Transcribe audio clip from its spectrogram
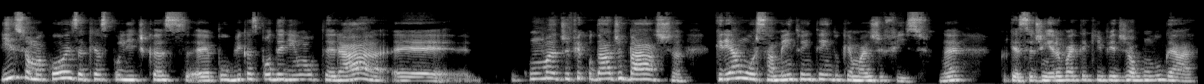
Isso é uma coisa que as políticas é, públicas poderiam alterar é, com uma dificuldade baixa. Criar um orçamento eu entendo que é mais difícil, né? Porque esse dinheiro vai ter que vir de algum lugar.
